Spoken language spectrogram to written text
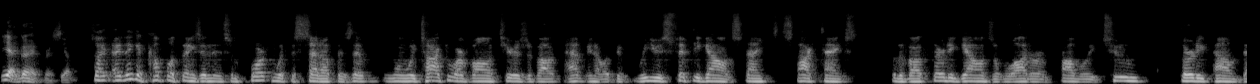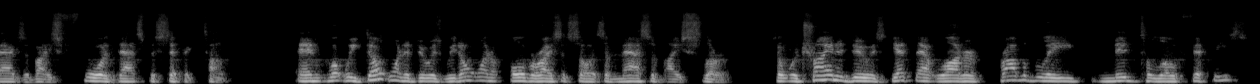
Yeah, go ahead, Chris. Yep. So I, I, think a couple of things, and it's important with the setup, is that when we talk to our volunteers about having, you know, we use 50 gallon stock tanks with about 30 gallons of water and probably two 30 pound bags of ice for that specific tub. And what we don't want to do is we don't want to over ice it so it's a massive ice slurry. So what we're trying to do is get that water probably mid to low 50s,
